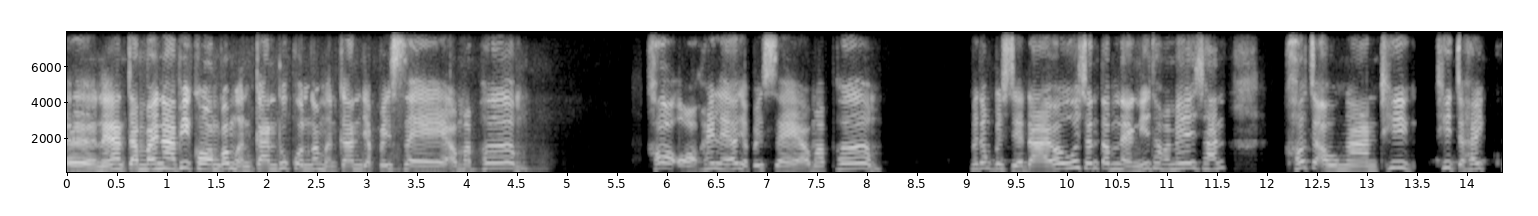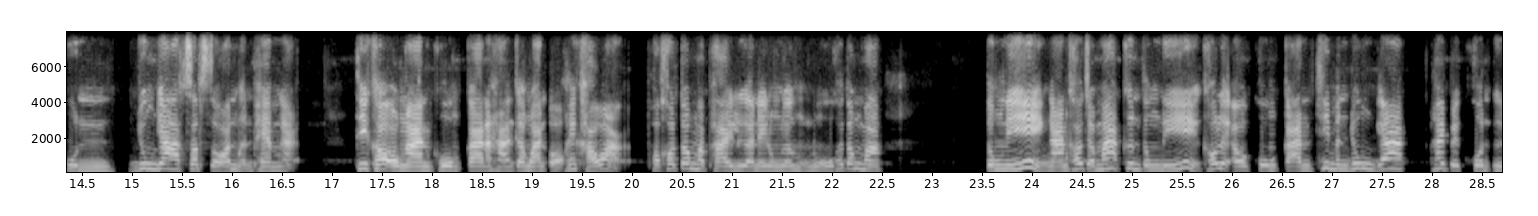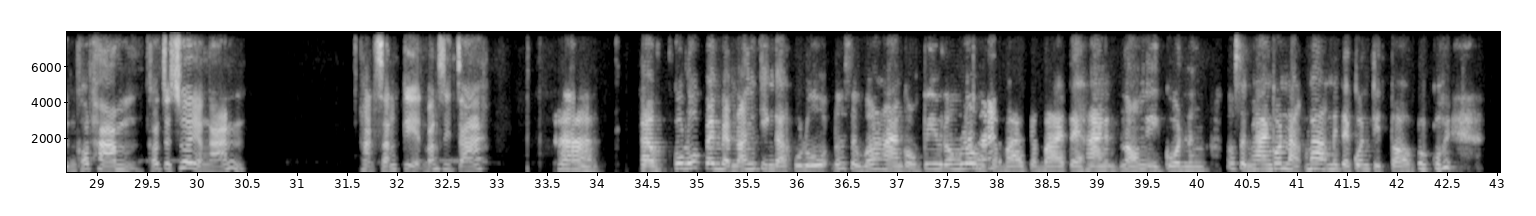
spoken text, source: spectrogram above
เออเนี่ยจำไว้นะพี่คองก็เหมือนกัน ทุกคนก็เหมือนกัน อย่าไปแสเอามาเพิ่มเขาเอาออกให้แล้ว อย่าไปแสเอามาเพิ่ม ไม่ต้องไปเสียดายว่าอุ้ยฉันตำแหน่งนี้ทำไมไม่ให้ฉันเขาจะเอางานที่ที่จะให้คุณยุ่งยากซับซ้อนเหมือนแพมอะที่เขาเอางานโครงการอาหารกลางวันออกให้เขาอะเพราะเขาต้องมาพายเรือในโรงเรียนของหนูเขาต้องมาตรงนี้งานเขาจะมากขึ้นตรงนี้เขาเลยเอาโครงการที่มันยุ่งยากให้ไปคนอื่นเขาทำเขาจะช่วยอย่างนั้น หัดสังเกตบ้างสิจ๊ะค่ะ ค่ะครูเป็นแบบนั้นจริงๆค่ะครูรู้สึกว่างานของพี่โล่งๆสบายสบายแต่งานน้องอีกคนหนึ่งรู้สึกงานเขาหนักมากมีแต่คนติดต่อคุย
